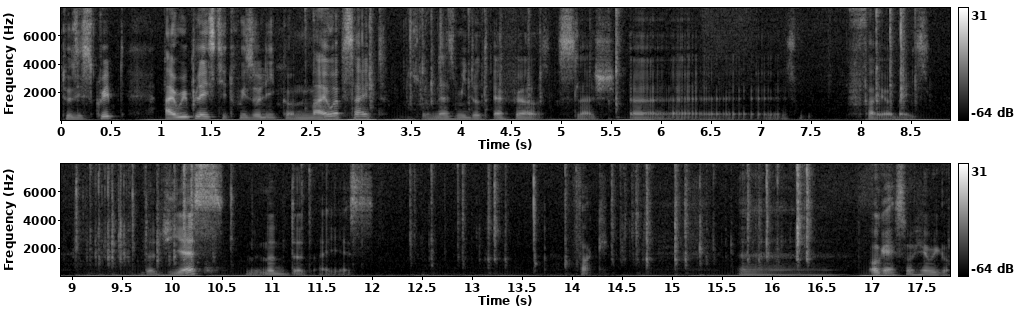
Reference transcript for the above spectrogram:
to this script. I replaced it with a link on my website so nazmi.fr slash uh, firebase.js not .is. Fuck. Uh, okay so here we go.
